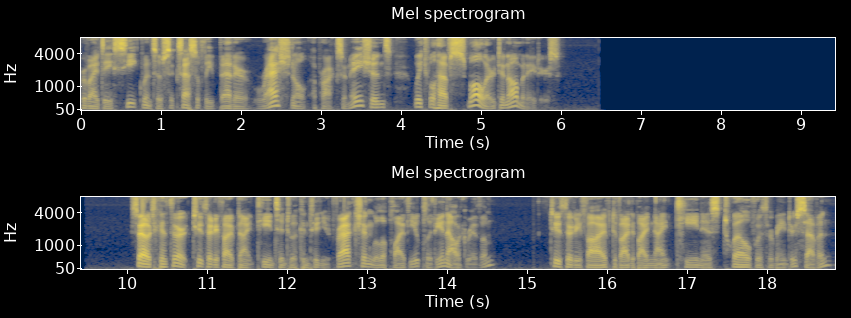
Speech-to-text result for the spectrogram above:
provides a sequence of successively better rational approximations which will have smaller denominators. So to convert 235 19ths into a continued fraction, we'll apply the Euclidean algorithm. 235 divided by 19 is 12 with remainder 7.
